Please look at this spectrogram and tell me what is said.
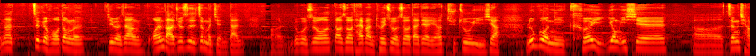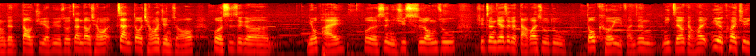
那这个活动呢，基本上玩法就是这么简单啊。如果说到时候台版推出的时候，大家也要去注意一下。如果你可以用一些呃增强的道具啊，比如说战斗强化、战斗强化卷轴，或者是这个牛排，或者是你去吃龙珠，去增加这个打怪速度都可以。反正你只要赶快越快去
